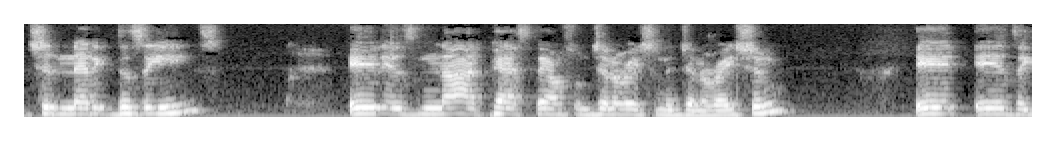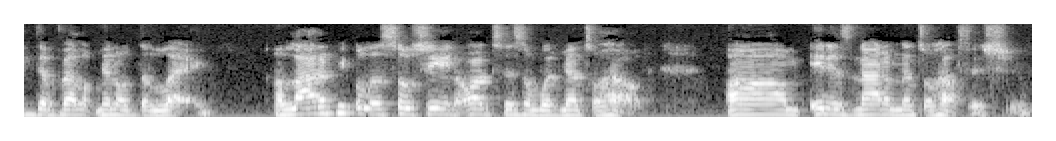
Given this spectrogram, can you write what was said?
genetic disease. It is not passed down from generation to generation. It is a developmental delay. A lot of people associate autism with mental health. Um, it is not a mental health issue.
